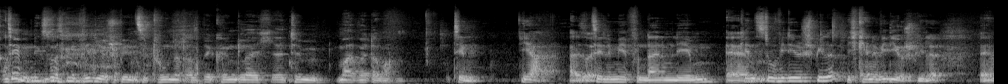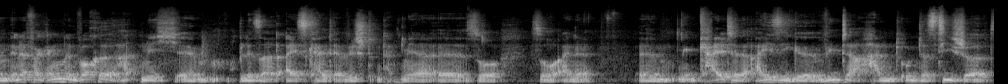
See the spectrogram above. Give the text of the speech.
Also Tim. nichts, was mit Videospielen zu tun hat. Also wir können gleich äh, Tim mal weitermachen. Tim, Ja, also erzähle mir von deinem Leben. Ähm, Kennst du Videospiele? ich kenne Videospiele. Ähm, in der vergangenen Woche hat mich ähm, Blizzard eiskalt erwischt und hat mir äh, so, so eine ähm, kalte, eisige Winterhand und das T-Shirt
